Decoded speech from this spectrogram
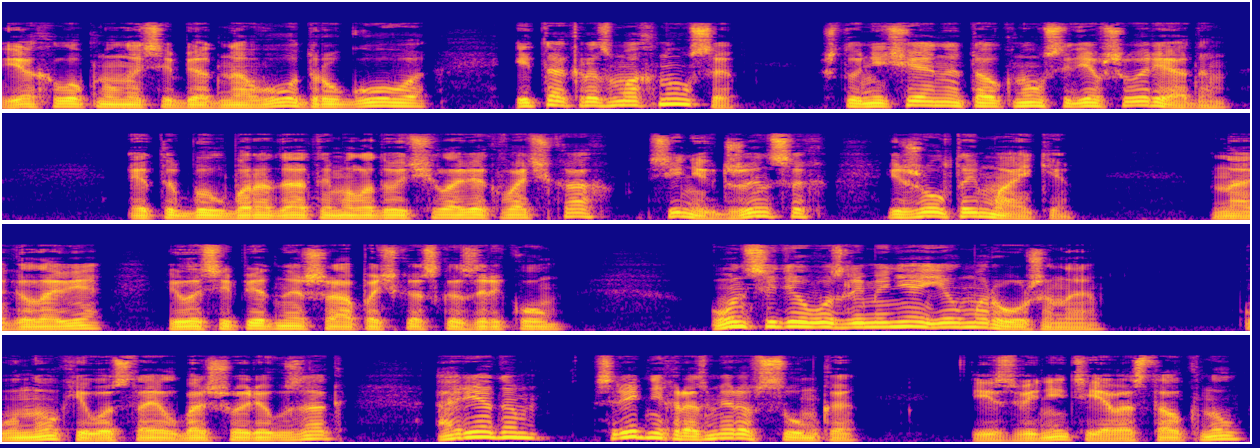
Я хлопнул на себя одного, другого, и так размахнулся, что нечаянно толкнул сидевшего рядом. Это был бородатый молодой человек в очках, синих джинсах и желтой майке. На голове велосипедная шапочка с козырьком. Он сидел возле меня и ел мороженое. У ног его стоял большой рюкзак, а рядом средних размеров сумка. «Извините, я вас толкнул»,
